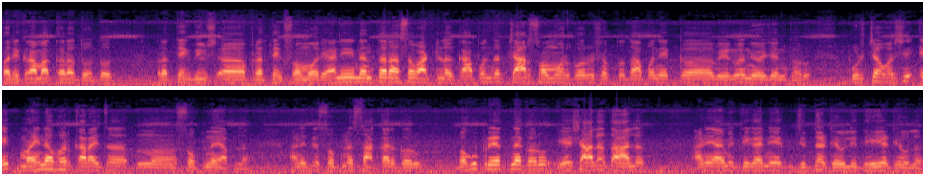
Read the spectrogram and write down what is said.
परिक्रमा करत होतो. प्रत्येक दिवस प्रत्येक सोमवारी. आणि नंतर असं वाटलं की आपण जर चार सोमवार करू शकतो तर आपण एक वेगळं नियोजन करू. पुढच्या वर्षी एक महिनाभर करायचं स्वप्न आहे आपलं. आणि ते स्वप्न साकार करू. बघू प्रयत्न करू. यश आलं तर आलं. आणि आम्ही तिघांनी एक जिद्द ठेवली ध्येय ठेवलं.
